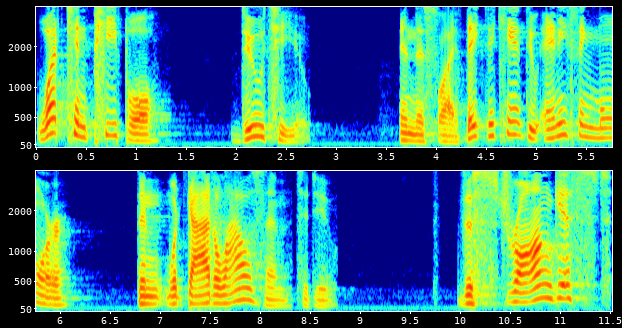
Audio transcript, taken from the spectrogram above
what can people do to you in this life? They, they can't do anything more than what God allows them to do. The strongest,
